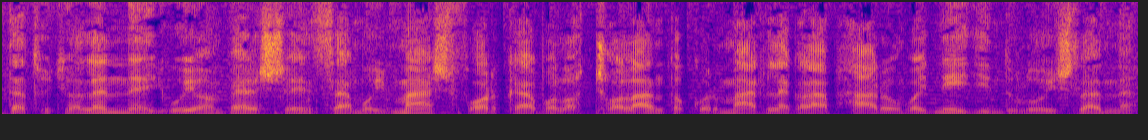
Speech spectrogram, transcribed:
Tehát, hogyha lenne egy olyan versenyszám, hogy más farkával a csalánt, akkor már legalább három vagy négy induló is lenne.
